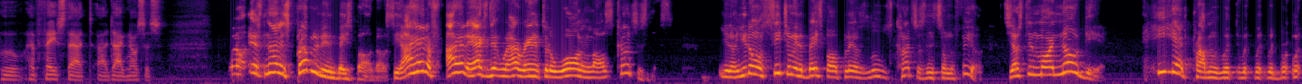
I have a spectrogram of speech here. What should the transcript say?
who have faced that uh, diagnosis? Well, it's not as prevalent in baseball though. See, I had a I had an accident where I ran into the wall and lost consciousness. You know, you don't see too many baseball players lose consciousness on the field. Justin Morneau did. He had problems with with, with, with, with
